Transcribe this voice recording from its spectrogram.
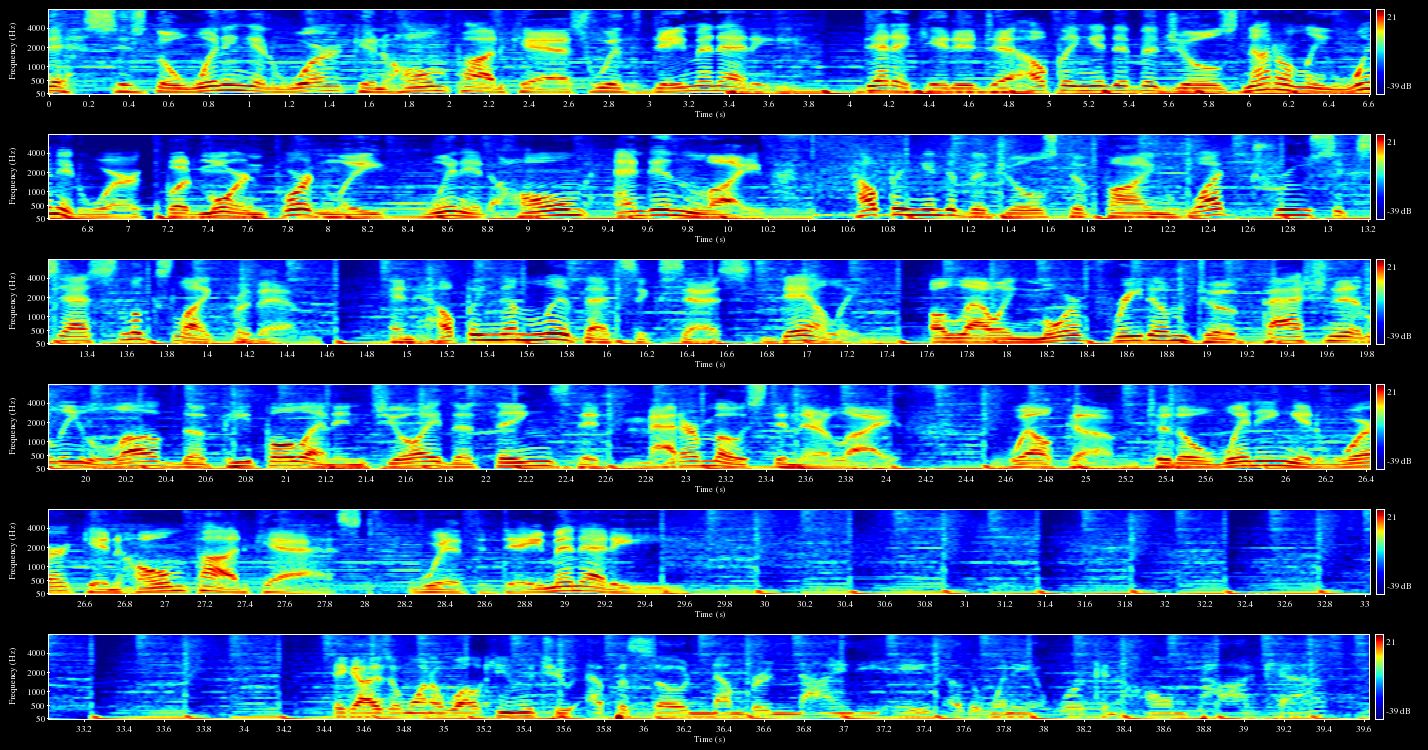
This is the Winning at Work and Home podcast with Damon Eddy, dedicated to helping individuals not only win at work, but more importantly, win at home and in life. Helping individuals define what true success looks like for them and helping them live that success daily, allowing more freedom to passionately love the people and enjoy the things that matter most in their life. Welcome to the Winning at Work and Home podcast with Damon Eddy. Hey guys, I want to welcome you to episode number 98 of the Winning at Work and Home podcast.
